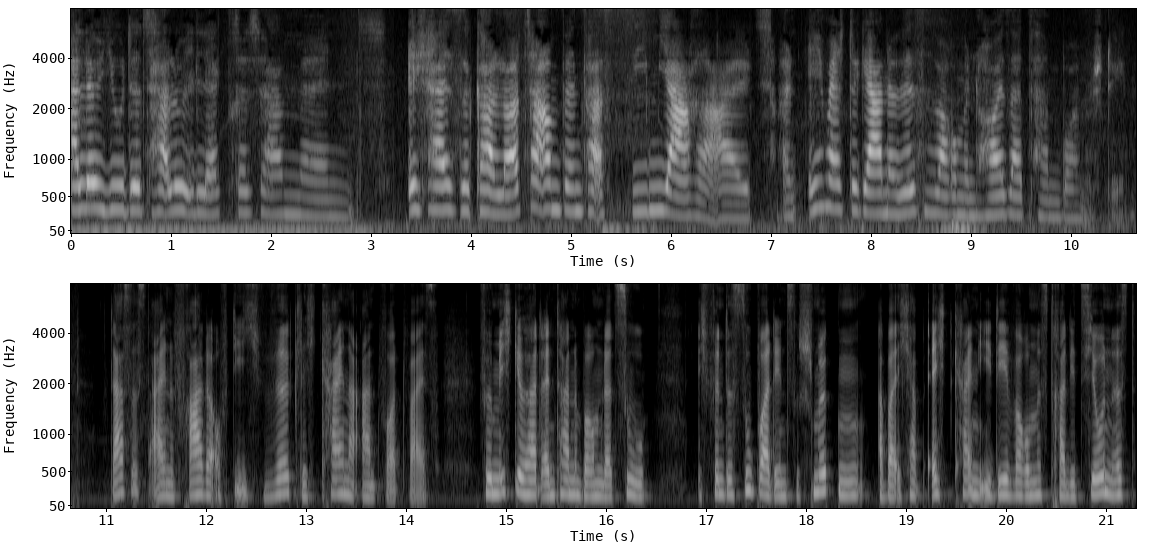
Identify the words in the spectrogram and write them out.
Hallo Judith, hallo elektrischer Mensch. Ich heiße Carlotta und bin fast sieben Jahre alt. Und ich möchte gerne wissen, warum in Häusern Tannenbäume stehen. Das ist eine Frage, auf die ich wirklich keine Antwort weiß. Für mich gehört ein Tannenbaum dazu. Ich finde es super, den zu schmücken, aber ich habe echt keine Idee, warum es Tradition ist,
